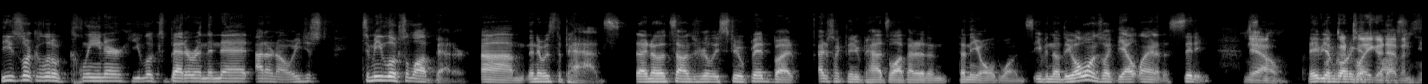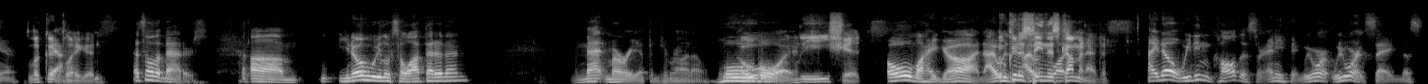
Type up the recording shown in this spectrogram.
these look a little cleaner. He looks better in the net. I don't know. He just to me looks a lot better. Um, and it was the pads. I know that sounds really stupid, but I just like the new pads a lot better than than the old ones. Even though the old ones like the outline of the city. Yeah. So maybe look I'm going to play good, Evan. Here. Look good, yeah. play good. That's all that matters. Um, you know who he looks a lot better than? Matt Murray up in Toronto. Oh Holy boy. Holy shit. Oh my god. I was could have seen this coming, Evan. I know we didn't call this or anything. We weren't we weren't saying this.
